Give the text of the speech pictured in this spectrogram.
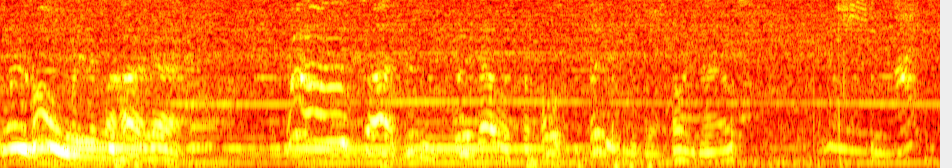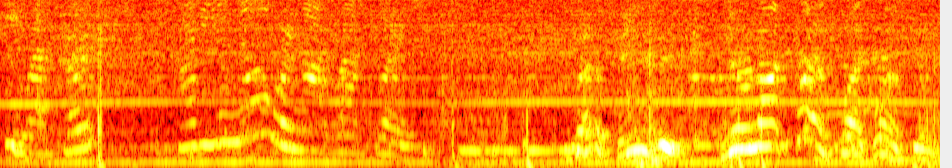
It's Rustlers only in the hideout. Oops, I didn't think I was supposed to say it was a hideout. We might be rustlers. How do you know we're not rustlers? That's easy. You're not dressed like rustlers.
